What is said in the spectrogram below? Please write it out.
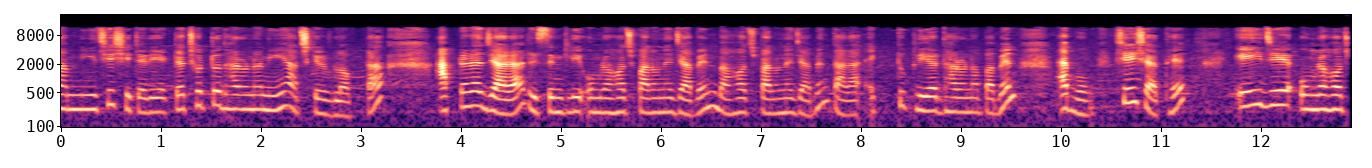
দাম নিয়েছি সেটারই একটা ছোট্ট ধারণা নিয়ে আজকের ব্লগটা আপনারা যারা রিসেন্টলি ওমরা হজ পালনে যাবেন বা হজ পালনে যাবেন, তারা একটু ক্লিয়ার ধারণা পাবেন এবং সেই সাথে এই যে ওমরা হজ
